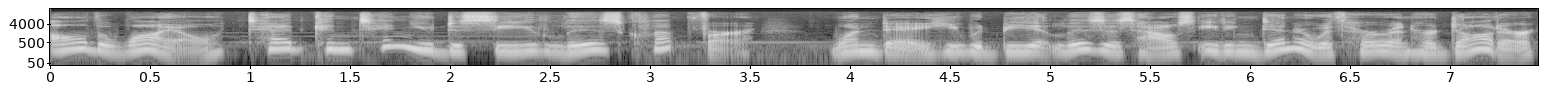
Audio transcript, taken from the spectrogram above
All the while, Ted continued to see Liz Kloepfer. One day he would be at Liz's house eating dinner with her and her daughter.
